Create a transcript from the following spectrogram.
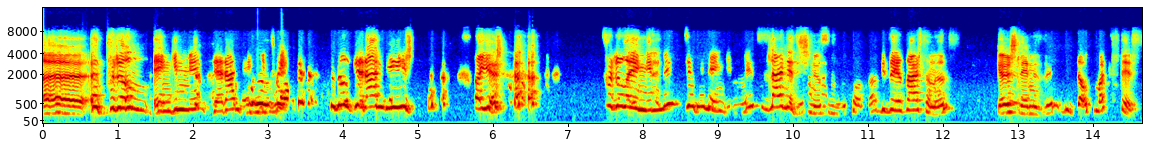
ee, Pırıl Engin mi? Ceren Engin mi? Pırıl Ceren değil. Hayır. Pırıl Engin mi? Ceren Engin mi? Sizler ne düşünüyorsunuz bu konuda? Bize yazarsanız görüşlerinizi biz de okumak isteriz.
